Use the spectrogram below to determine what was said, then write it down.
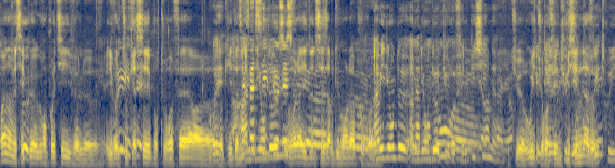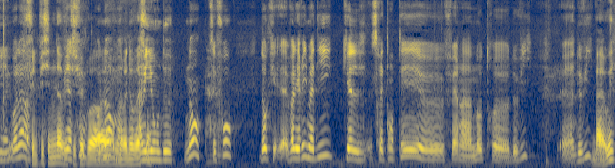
Ouais, non, mais c'est que Grand Poitiers, ils veulent, euh, ils veulent Oui, tout casser pour tout refaire. euh, Oui. donc ils Ah, donnent un million facile deux, de c'est laisser, Voilà, ils donnent euh, ces arguments-là pour. euh, Un million deux, un million deux, tu refais une piscine. tu, oui, tu, refais une tu piscine neuve. détruis, voilà. Tu fais une piscine neuve, Bien tu sûr, fais pas une rénovation. Un million deux. Non, c'est faux. Donc Valérie m'a dit qu'elle serait tentée euh, faire un autre euh, devis. Un devis. Bah quoi. oui.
